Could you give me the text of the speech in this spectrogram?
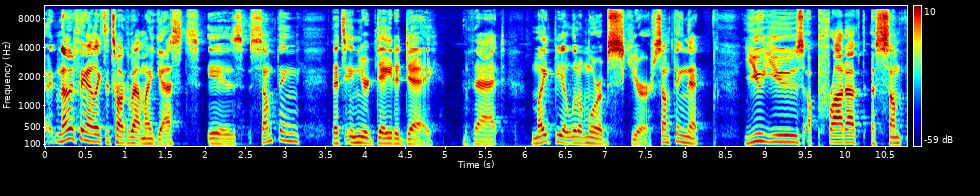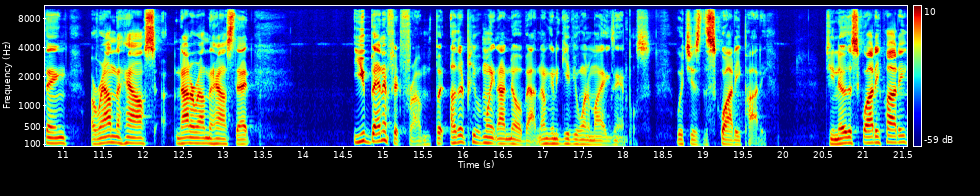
another thing I like to talk about my guests is something that's in your day to day that might be a little more obscure. Something that you use, a product, a something around the house, not around the house that you benefit from, but other people might not know about. And I'm going to give you one of my examples, which is the squatty potty. Do you know the squatty potty?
